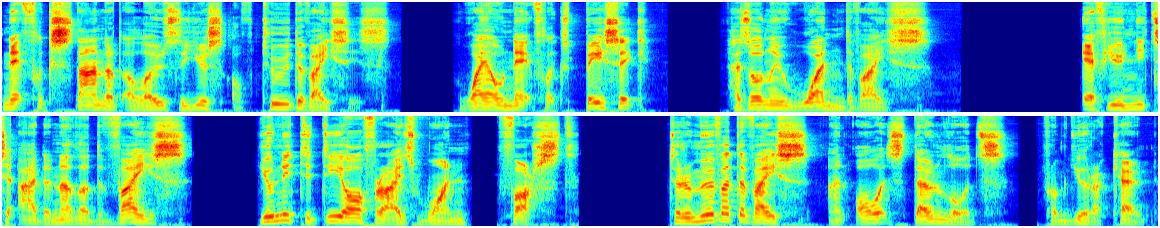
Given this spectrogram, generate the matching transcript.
Netflix Standard allows the use of two devices, while Netflix Basic has only one device. If you need to add another device, you'll need to deauthorize one first. To remove a device and all its downloads from your account,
